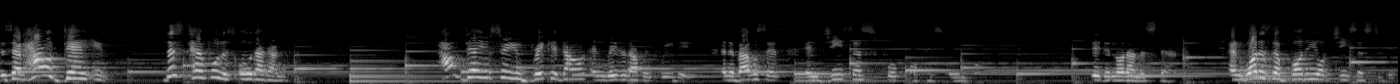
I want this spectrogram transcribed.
they said, How dare you? This temple is older than. How dare you say you break it down and raise it up in three days? And the Bible says, and Jesus spoke of his own body. They did not understand. And what is the body of Jesus today?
